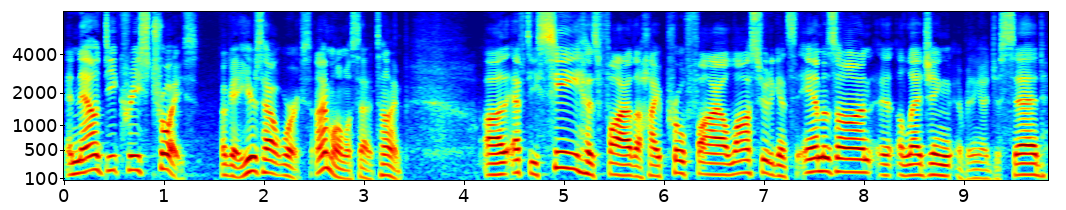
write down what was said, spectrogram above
and now decreased choice. Okay, here's how it works. I'm almost out of time. Uh, the FTC has filed a high profile lawsuit against Amazon uh, alleging everything I just said.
